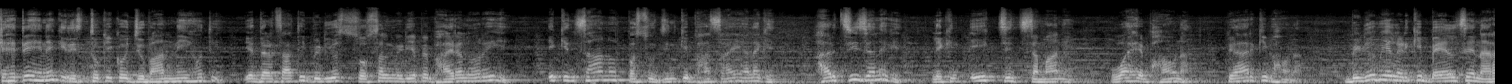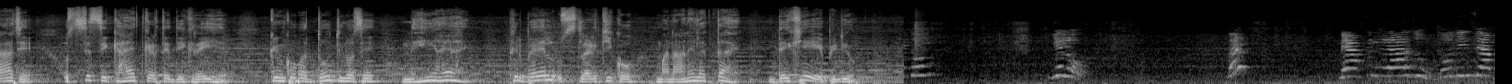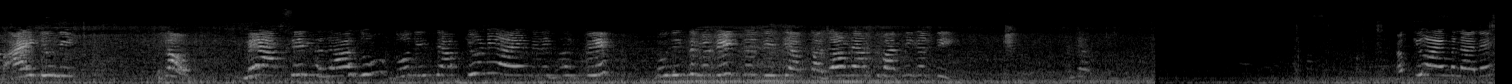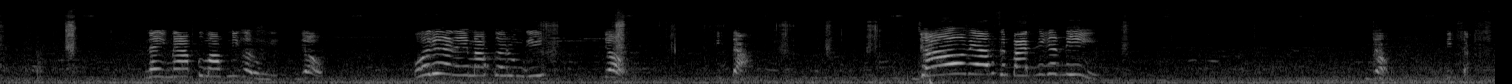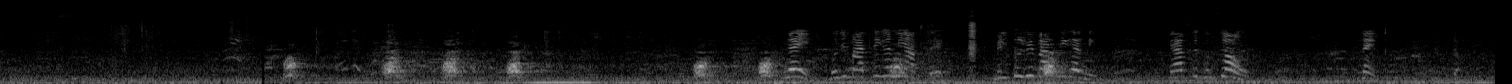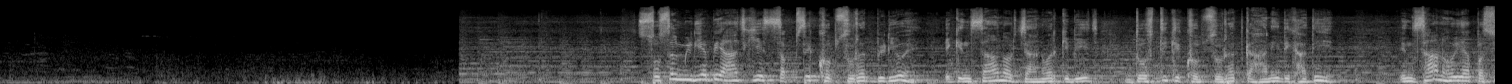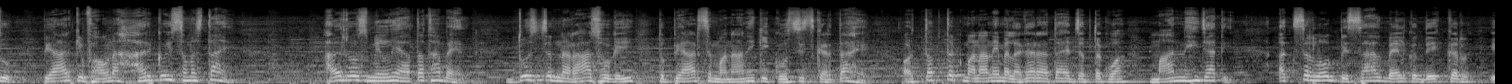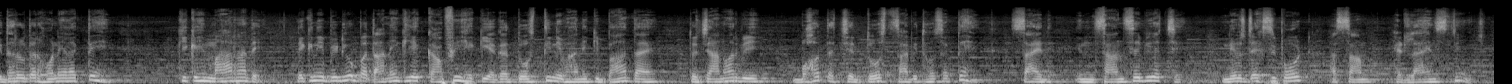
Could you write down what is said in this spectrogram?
कहते हैं ना कि रिश्तों की कोई ज़ुबान नहीं होती। ये दर्शाती वीडियो सोशल मीडिया पे वायरल हो रही है। एक इंसान और पशु जिनकी भाषाएँ अलग है, हर चीज़ अलग है, लेकिन एक चीज़ समान है, वह है भावना, प्यार की भावना। वीडियो में यह लड़की बैल से नाराज़ है, उससे शिकायत करते दिख रही है, क्योंकि वह दो दिनों से नहीं आया है। फिर बैल उस लड़की को मनाने लगता है। देखिए ये वीडियो तुम ये लो बस मैं आपसे नाराज़ हूँ दो दिन से आप आए क्यों नहीं? बताओ मैं आपसे नाराज़ हूँ। दो दिन से आप क्यों नहीं आए मेरे घर पे? दो दिन से मैं वेट कर थी आपका। जाओ, मैं आपसे बात नहीं करती। अब क्यों आए मनाने? नहीं, मैं आपको माफ़ नहीं करूँगी। जाओ। बोल रही ना नहीं, माफ़ करूँगी। जाओ इतना जाओ मैं आपसे बात नहीं करनी जाओ पीछा नहीं मुझे बात नहीं करनी आपसे बिल्कुल भी बात नहीं करनी। मैं आपसे गुस्सा हूँ। नहीं। सोशल मीडिया पे आज की ये सबसे खूबसूरत वीडियो है। एक इंसान और जानवर के बीच दोस्ती की खूबसूरत कहानी दिखाती है। इंसान हो या पशु, प्यार की भावना हर कोई समझता है। हर रोज मिलने आता था बैल। दोस्त जब नाराज़ हो गई तो प्यार से मनाने की कोशिश करता है। और तब तक मनाने में लगा रहता है जब तक वह मान नहीं जाती। अक्सर लोग विशाल बैल को देखकर इधर उधर होने लगते हैं कि कहीं मार ना दे, लेकिन ये वीडियो बताने के लिए काफ़ी है कि अगर दोस्ती निभाने की बात आए तो जानवर भी बहुत अच्छे दोस्त साबित हो सकते हैं। शायद इंसान से भी अच्छे। News desk report, Assam headlines news.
